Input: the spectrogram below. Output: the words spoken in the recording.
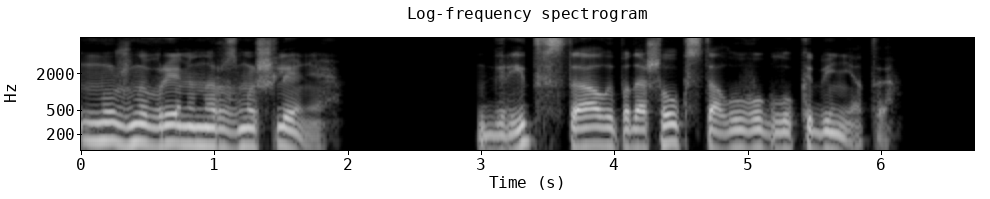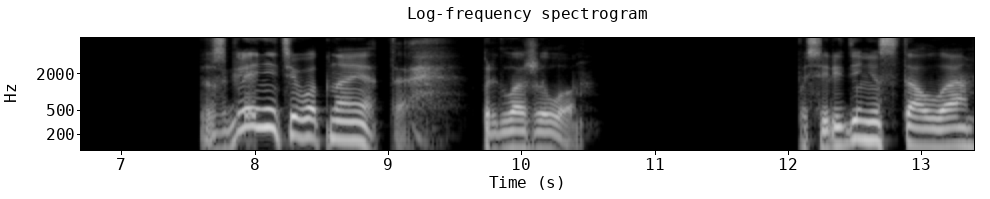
нужно время на размышление. Грит встал и подошел к столу в углу кабинета. «Взгляните вот на это», — предложил он. Посередине стола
